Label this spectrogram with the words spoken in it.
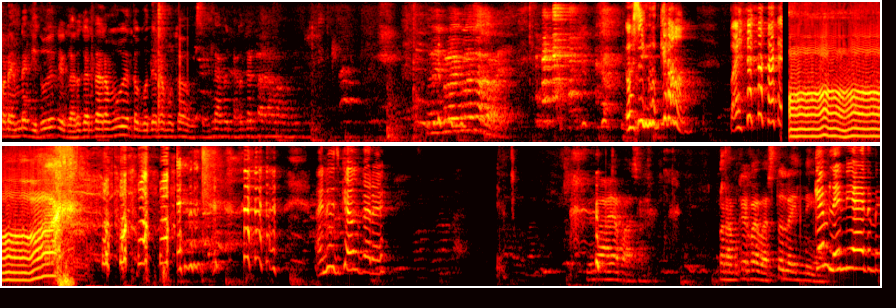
પણ એમને કીધું છે કે ઘર કરતા રમવું હોય તો ગોદડા મૂકવા પડશે. એટલે અમે ઘર કરતા રમવા પડે. તો એકલો એકલો છો તમે ઓશિંગો ક્યાં પણ અમકે કોઈ વસ્તુ લઈને નહીં. કેમ લઈને નહીં આવ્યા તમે?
